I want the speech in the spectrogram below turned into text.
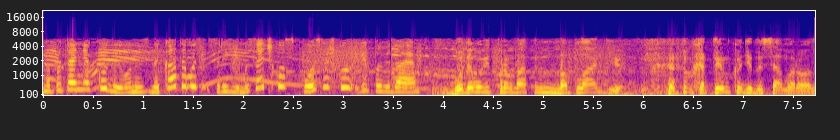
На питання, куди вони зникатимуть, Сергій Мисечко з посмішкою відповідає. Будемо відправляти в Лапландію в хатинку дідуся Мороза.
